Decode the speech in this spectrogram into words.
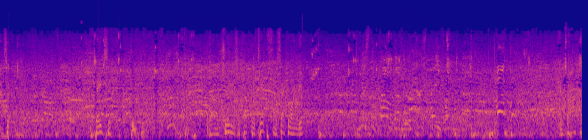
answer. Takes it. Valanciunas a couple of tips. The second one good. Ibaka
